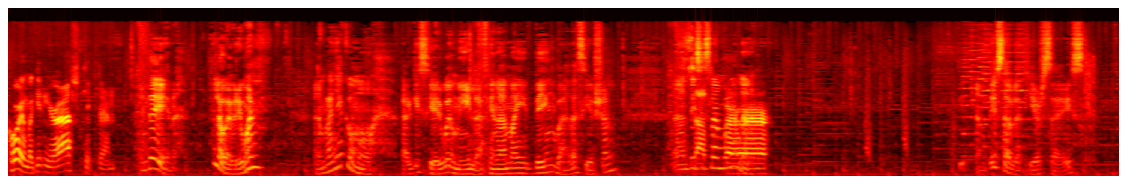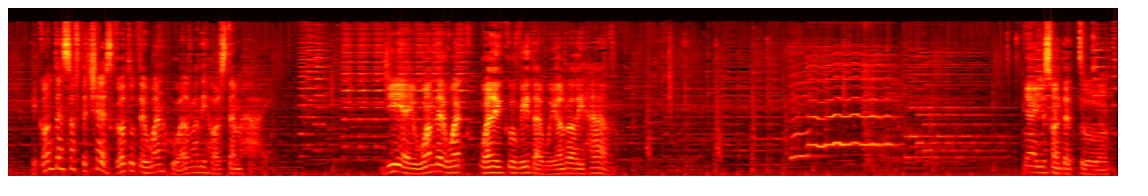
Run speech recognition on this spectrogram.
recording by getting your ass kicked in. Indeed. Hello everyone. I'm Ran Yakumo. Dark is here with me, laughing at my being bad as usual. And this is La And this tablet here says The contents of the chest go to the one who already holds them high. Gee, I wonder what, what it could be that we already have. Yeah, I just wanted to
